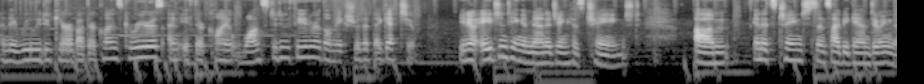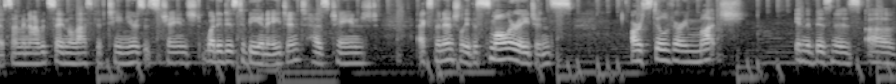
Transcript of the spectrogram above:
and they really do care about their clients' careers and if their client wants to do theater, they'll make sure that they get to. You know, agenting and managing has changed. Um, and it's changed since I began doing this. I mean, I would say in the last 15 years it's changed. What it is to be an agent has changed exponentially. The smaller agents are still very much in the business of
